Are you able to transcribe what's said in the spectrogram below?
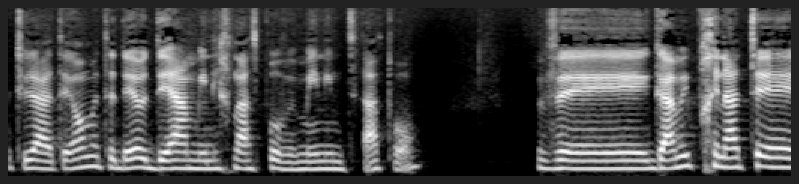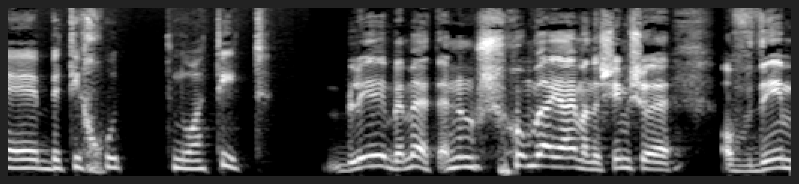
את יודעת, היום אתה די יודע מי נכנס פה ומי נמצא פה, וגם מבחינת אה, בטיחות תנועתית. בלי, באמת, אין לנו שום בעיה עם אנשים שעובדים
